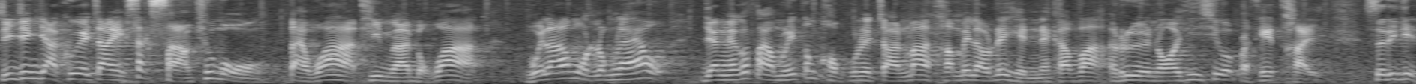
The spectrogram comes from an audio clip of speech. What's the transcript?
จริง ๆ อยากคุยกับอาจารย์อีกสัก 3 ชั่วโมง แต่ว่าทีมงานบอกว่า เวลาหมดลงแล้ว ยังไงก็ตามวันนี้ต้องขอบคุณอาจารย์มากทำให้เราได้เห็นนะครับว่าเรือน้อยที่ชื่อว่าประเทศไทยเศรษฐกิจ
